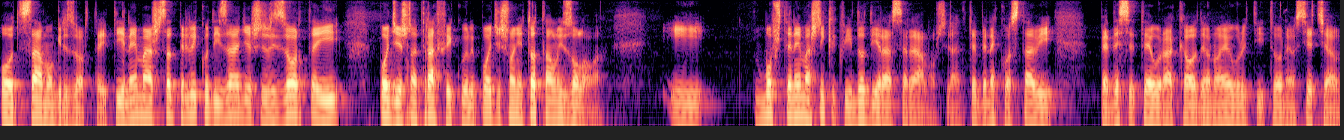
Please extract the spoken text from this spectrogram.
od samog rezorta i ti nemaš sad priliku da izađeš iz rezorta i pođeš na trafiku ili pođeš, on je totalno izolovan. I uopšte nemaš nikakvih dodira sa realnošću. Da tebe neko stavi 50 eura kao da je ono euro i ti to ne osjeća.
